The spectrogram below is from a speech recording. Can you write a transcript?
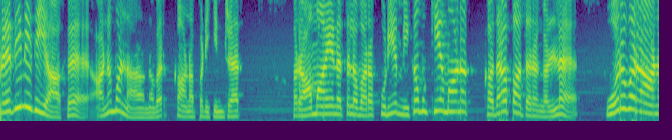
பிரதிநிதியாக அனுமனானவர் காணப்படுகின்றார். ராமாயணத்துல வரக்கூடிய மிக முக்கியமான கதாபாத்திரங்கள்ல ஒருவரான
